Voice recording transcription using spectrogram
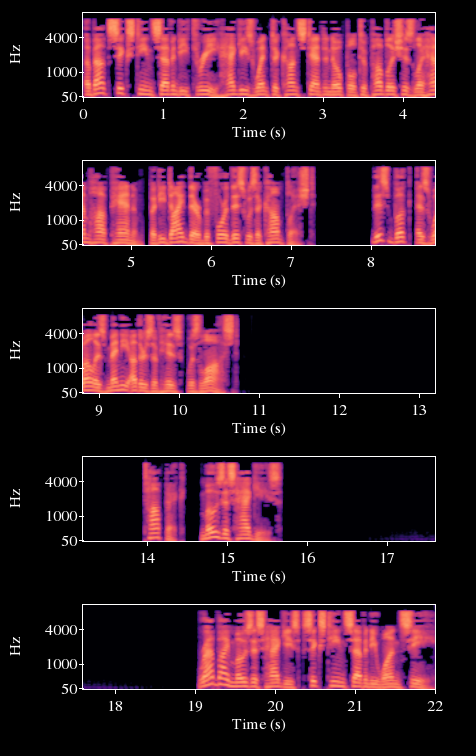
About 1673 Hagiz went to Constantinople to publish his Lahem ha-Panim, but he died there before this was accomplished. This book, as well as many others of his, was lost. Moses Hagiz Rabbi Moses Hagiz 1671 c.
